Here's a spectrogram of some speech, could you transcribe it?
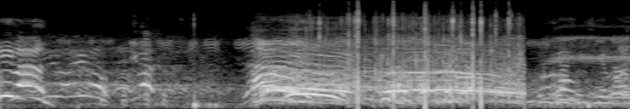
Ivan! Ivan! Ivan! Ja!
